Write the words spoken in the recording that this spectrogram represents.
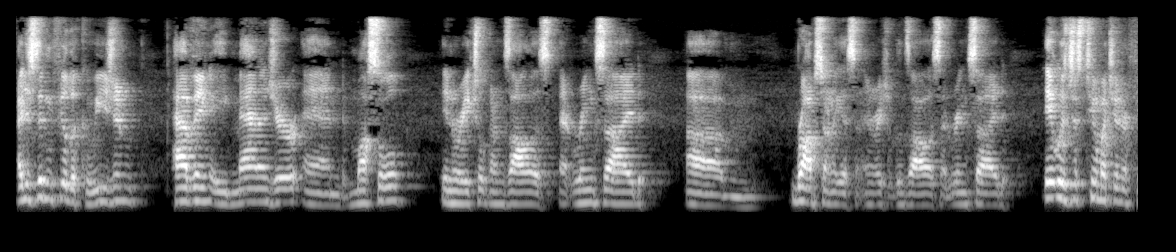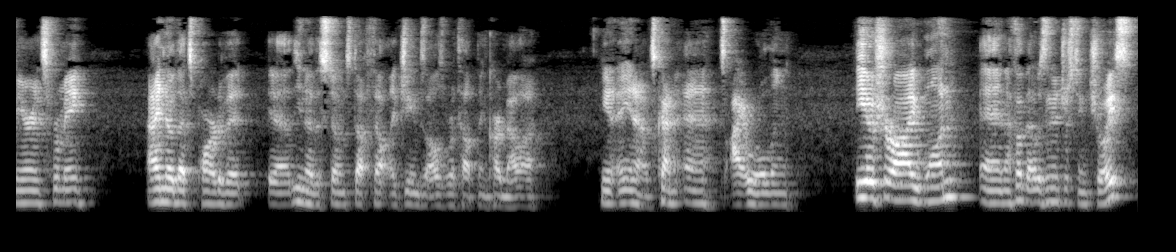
I just didn't feel the cohesion. Having a manager and muscle in Rachel Gonzalez at ringside, um, Rob Stone, I guess, and Rachel Gonzalez at ringside, it was just too much interference for me. I know that's part of it. Uh, you know, the Stone stuff felt like James Ellsworth helping Carmella. You know, you know, it's kind of eh, it's eye rolling. Io Shirai won, and I thought that was an interesting choice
